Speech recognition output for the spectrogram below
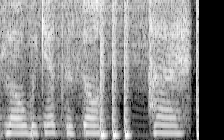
Lights low, we get to so high.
